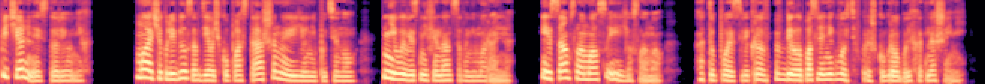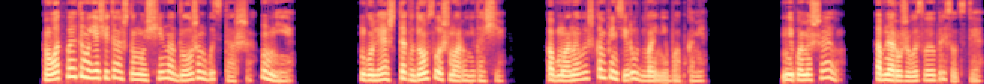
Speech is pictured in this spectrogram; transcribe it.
Печальная история у них. Мальчик влюбился в девочку постарше, но ее не потянул. Не вывез ни финансово, ни морально. И сам сломался, и ее сломал. А тупая свекровь вбила последний гвоздь в крышку гроба их отношений. Вот поэтому я считаю, что мужчина должен быть старше, умнее. Гуляешь, так в дом свой шмару не тащи. Обманываешь, компенсируй вдвойне бабками. Не помешаю? Обнаруживая свое присутствие.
